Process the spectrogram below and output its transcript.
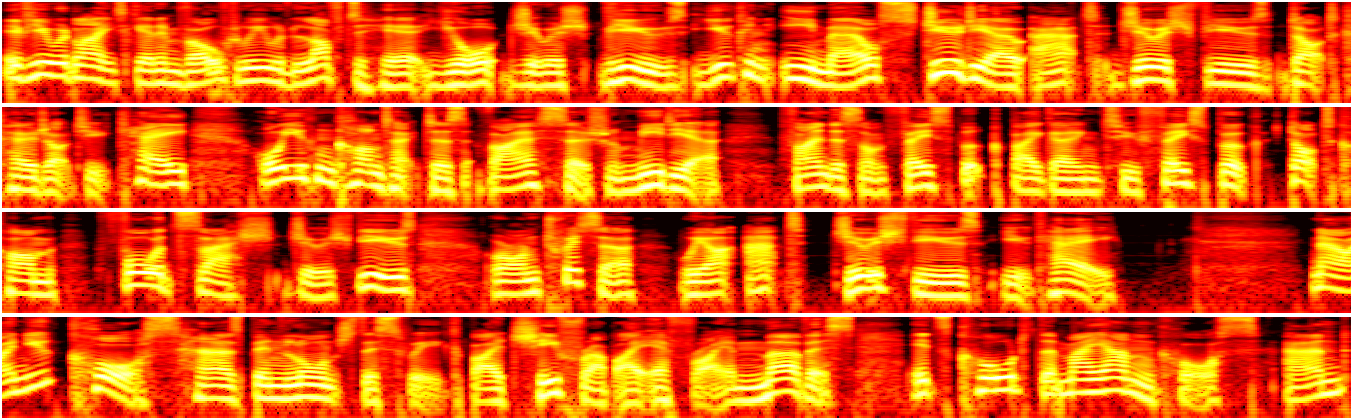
If you would like to get involved, we would love to hear your Jewish views. You can email studio at jewishviews.co.uk or you can contact us via social media. Find us on Facebook by going to facebook.com forward slash Jewish Views or on Twitter, we are at Jewish Views UK. Now, a new course has been launched this week by Chief Rabbi Ephraim Mirvis. It's called the Ma'ayan Course, and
